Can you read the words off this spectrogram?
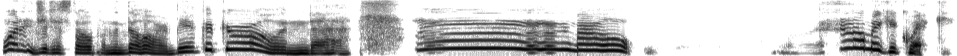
Why don't you just open the door and be a good girl? And, uh, uh, well, I'll make it quick.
